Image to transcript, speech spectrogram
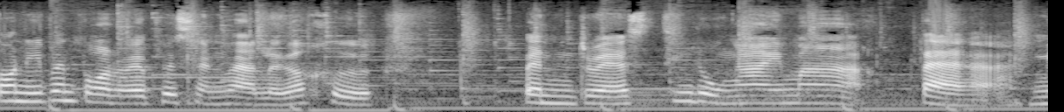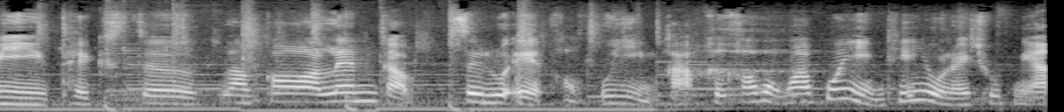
ตัวนี้เป็นตัว represent แบรนด์เลยก็คือ เป็นเดรสที่ดูง่ายมาก แต่มี texture แล้วก็เล่นกับ silhouette ของผู้หญิงค่ะ คือเขาบอกว่าผู้หญิงที่อยู่ในชุดนี้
